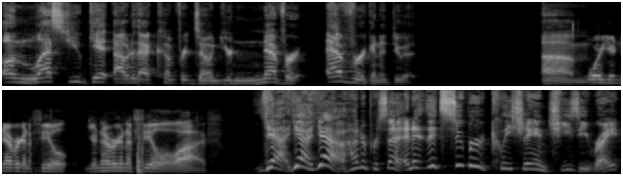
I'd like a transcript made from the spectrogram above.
unless you get out of that comfort zone, you're never ever going to do it. Um or you're never gonna feel you're never gonna feel alive. yeah, yeah, yeah, 100%. And it, it's super cliche and cheesy, right?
